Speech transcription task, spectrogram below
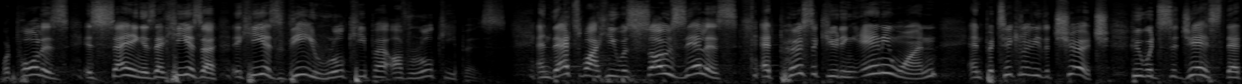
What Paul is, is saying is that he is, a, he is the rule keeper of rule keepers. And that's why he was so zealous at persecuting anyone, and particularly the church, who would suggest that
